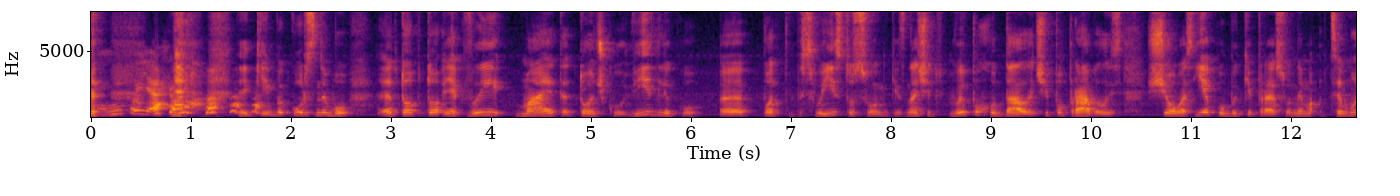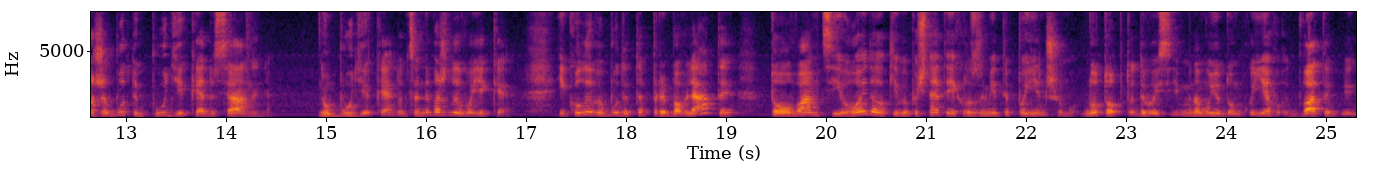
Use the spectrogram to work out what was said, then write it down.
Ні поїхали. який би курс не був. Е, Тобто, як ви маєте точку відліку е, по свої стосунки, значить, ви похудали чи поправились, що у вас є кубики пресу, нема. Це може бути будь-яке досягнення. Ну, будь-яке, ну це не важливо яке. І коли ви будете прибавляти, то вам ці гойдалки, ви почнете їх розуміти по-іншому. Ну тобто, дивись, на мою думку, є два тип-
